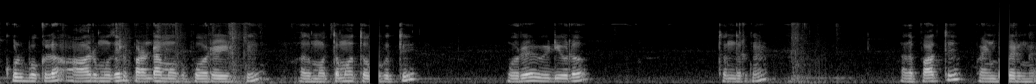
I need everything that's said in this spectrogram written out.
ஸ்கூல் புக்கில் ஆறு முதல் பன்னெண்டாம் வகுப்பு வரை இருக்குது அது மொத்தமாக தொகுத்து ஒரே வீடியோவில் தந்திருக்கேன். அதை பார்த்து பயன்பெறுங்க.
